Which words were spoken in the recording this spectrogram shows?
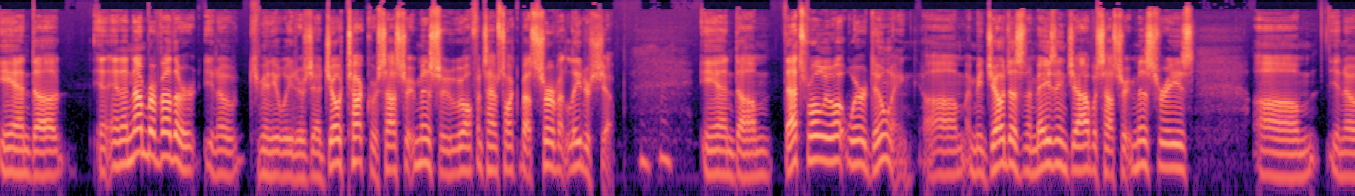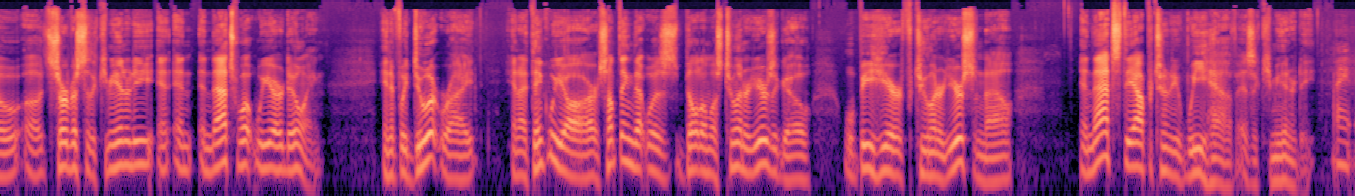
And uh, and a number of other you know community leaders. You know, Joe Tucker, with South Street Minister, who oftentimes talk about servant leadership. Mm-hmm. And um, that's really what we're doing. Um, I mean, Joe does an amazing job with South Street Ministries um, you know, uh, service to the community, and, and, and that's what we are doing. And if we do it right, and I think we are, something that was built almost 200 years ago will be here for 200 years from now, and that's the opportunity we have as a community. Right.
